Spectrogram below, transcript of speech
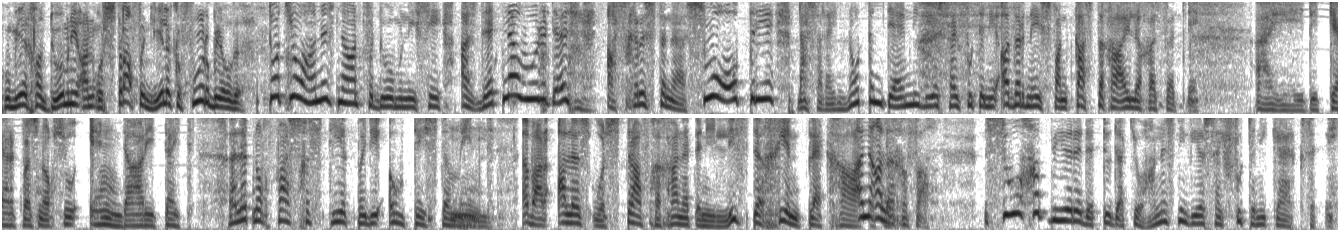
hoe meer gaan Dominee aan oor straf en lelike voorbeelde. Tot Johannes naand vir Dominee sê, as dit nou hoe dit is, as Christene so optree, dan sal hy not en dam nie weer sy voet in die addernes van kastige heiliges sit nie. Ai, die kerk was nog so eng daardie tyd. Hulle het nog vasgesteek by die Ou Testament, waar alles oor straf gegaan het en die liefde geen plek gehad In het. alle geval. So gebeure dit toe dat Johannes nie weer sy voet in die kerk sit nie.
